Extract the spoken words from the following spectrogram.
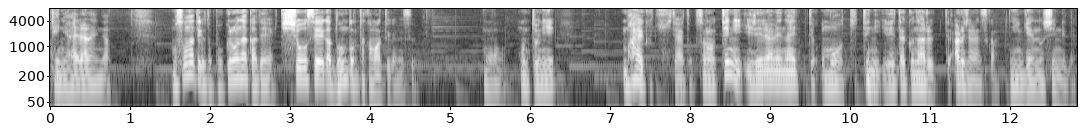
手に入らないんだっもうそうなってくると僕の中で希少性がどんどん高まっていくんです。もう本当に早く聞きたいと。その手に入れられないって思うと手に入れたくなるってあるじゃないですか。人間の心理で。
